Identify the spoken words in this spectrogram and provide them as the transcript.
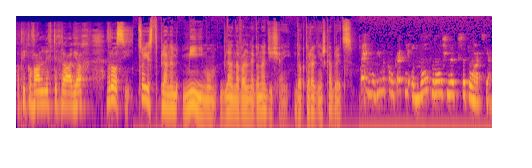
aplikowalny w tych realiach w Rosji. Co jest planem minimum dla Nawalnego na dzisiaj? Doktor Agnieszka Bryc. Tutaj mówimy konkretnie o dwóch różnych sytuacjach.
